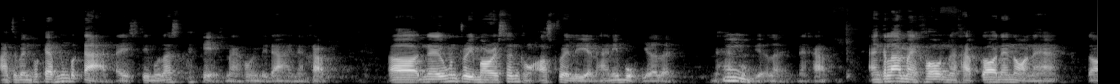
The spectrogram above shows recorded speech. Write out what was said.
อาจจะเป็นเพราะแกเพิ่งประกาศไอ้ stimulus package มาเข้าไปไม่ได้นะครับนายรัฐมนตรีมอริสันของออสเตรเลียนะฮะนี่บวกเยอะเลยนะฮะบวกเยอะเลยนะครับแองเกลาไมเคิลนะครับก็แน่นอนนะฮะก็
